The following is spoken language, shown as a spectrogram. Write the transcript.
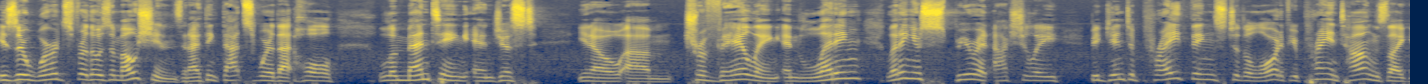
is there words for those emotions? And I think that's where that whole lamenting and just you know um, travailing and letting letting your spirit actually begin to pray things to the Lord. If you pray in tongues, like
